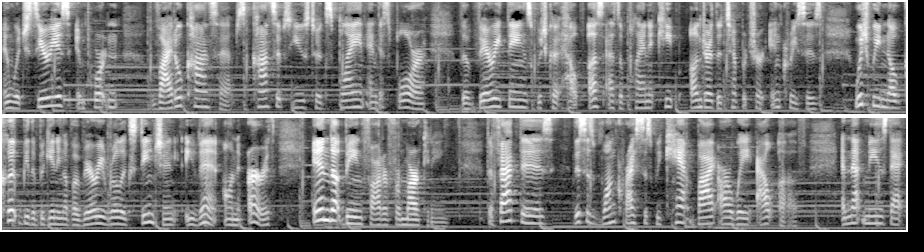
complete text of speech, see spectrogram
in which serious, important, vital concepts, concepts used to explain and explore the very things which could help us as a planet keep under the temperature increases, which we know could be the beginning of a very real extinction event on Earth, end up being fodder for marketing. The fact is, this is one crisis we can't buy our way out of. And that means that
